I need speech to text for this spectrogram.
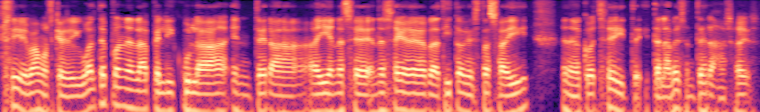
Sí, vamos, que igual te pone la película entera ahí en ese, en ese ratito que estás ahí en el coche y te, la ves entera, ¿sabes?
